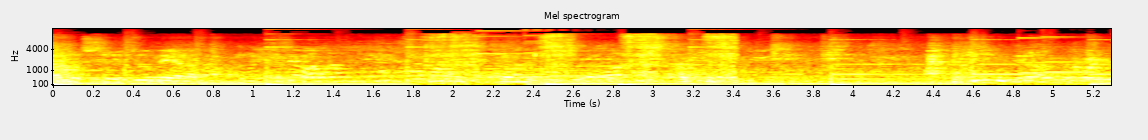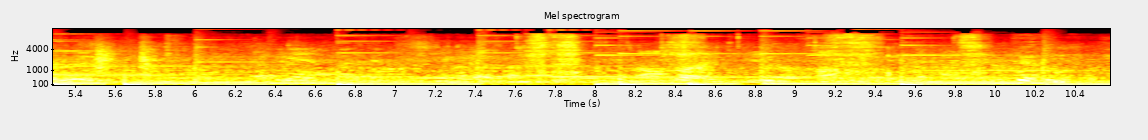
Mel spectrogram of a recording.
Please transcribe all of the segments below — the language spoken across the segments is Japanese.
悩んで全部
